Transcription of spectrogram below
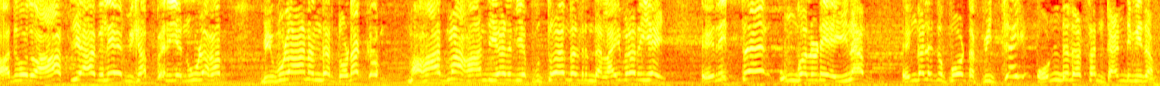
அது ஒரு ஆசியாவிலே மிகப்பெரிய நூலகம். விபுலானந்தர் தொடக்கம். மகாத்மா காந்தி எழுதிய புத்தகங்கள் இருந்த லைப்ரரியை எரித்த உங்களுடைய இனம். எங்களுக்கு போட்ட பிச்சை ஒன்று தசம் ரெண்டு வீதம்.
